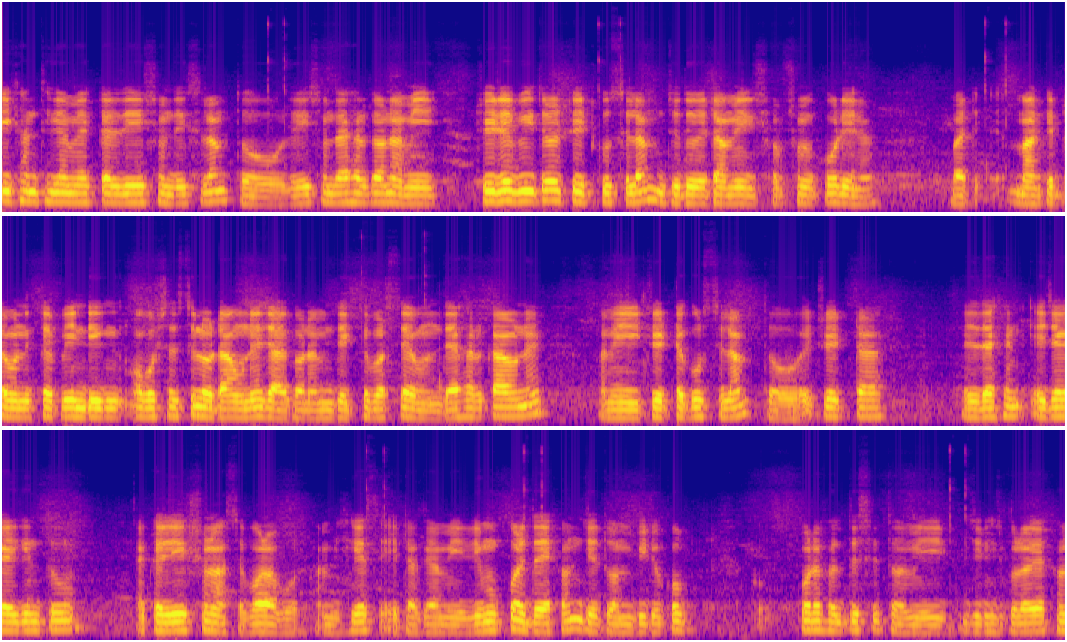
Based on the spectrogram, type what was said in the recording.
এইখান থেকে আমি একটা রিয়েকশন দেখছিলাম। তো রিয়েকশন দেখার কারণে আমি ট্রেডের ভিতরে ট্রেড করছিলাম। যদিও এটা আমি সবসময় করি না। বাট মার্কেটটা অনেকটা পেন্ডিং অবস্থা ছিল ডাউনে যার কারণে আমি দেখতে পাচ্ছি এবং দেখার কারণে আমি এই ট্রেডটা করছিলাম। তো এই ট্রেডটা এই দেখেন, এই জায়গায় কিন্তু একটা রিয়েকশন আছে, বরাবর। আমি, ঠিক আছে, এটাকে আমি রিমুভ করে দিই এখন, যেহেতু আমি ভিডিও করে ফেলতেছি, তো আমি এই জিনিসগুলো এখন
